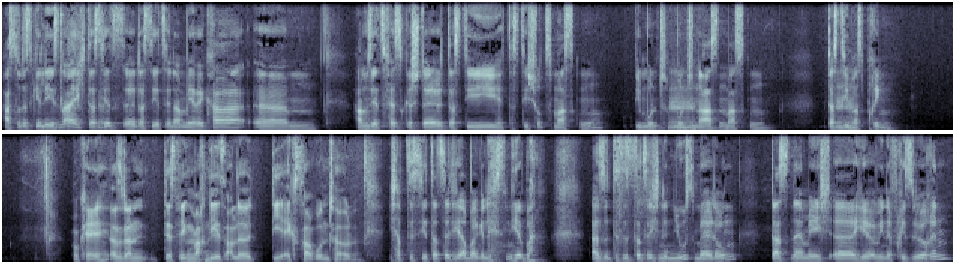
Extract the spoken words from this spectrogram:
Hast du das gelesen eigentlich, dass ja. jetzt, äh, dass sie jetzt in Amerika ähm, haben sie jetzt festgestellt, dass die, dass die Schutzmasken, die Mund, mhm. Mund-Nasen-Masken, dass mhm. die was bringen? Okay, also dann deswegen machen die jetzt alle die extra runter. Oder? Ich habe das hier tatsächlich aber gelesen hier bei, also das ist tatsächlich eine Newsmeldung, dass nämlich äh, hier irgendwie eine Friseurin.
